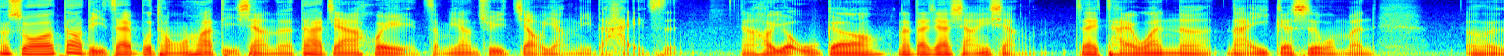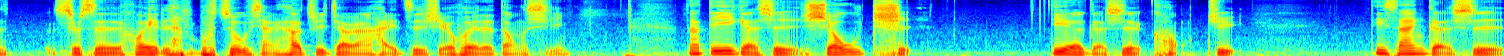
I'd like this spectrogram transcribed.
他说，到底在不同文化底下呢，大家会怎么样去教养你的孩子？然后有五个哦，那大家想一想，在台湾呢，哪一个是我们呃，就是会忍不住想要去教养孩子学会的东西？那第一个是羞耻，第二个是恐惧，第三个是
